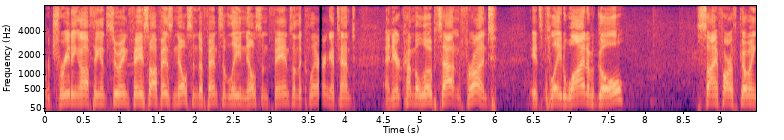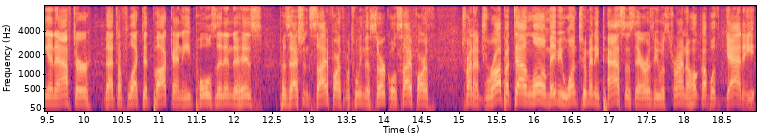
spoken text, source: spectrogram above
Retreating off the ensuing faceoff is Nilsson defensively. Nilsson fans on the clearing attempt, and here come the Lopes out in front. It's played wide of goal. Seifarth going in after that deflected puck, and he pulls it into his possession. Seifarth between the circles. Seifarth trying to drop it down low. Maybe one too many passes there as he was trying to hook up with Gaddy,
